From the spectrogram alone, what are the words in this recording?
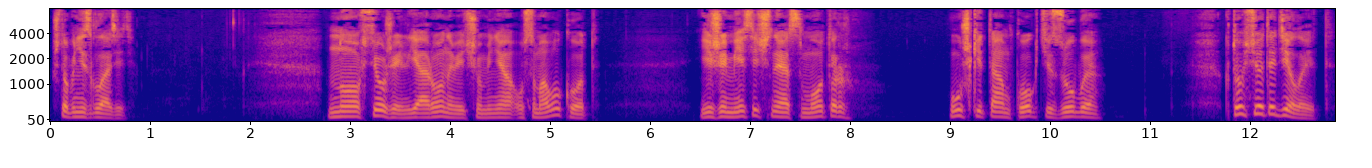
чтобы не сглазить. Но все же, Илья Аронович, у меня у самого кот. Ежемесячный осмотр, ушки там, когти, зубы. Кто все это делает?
